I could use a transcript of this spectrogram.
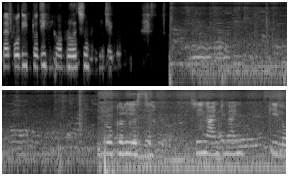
তাই প্রদীপ টদীপ সব রয়েছে। ব্রোকলি এসছে। Three ninety nine kilo.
